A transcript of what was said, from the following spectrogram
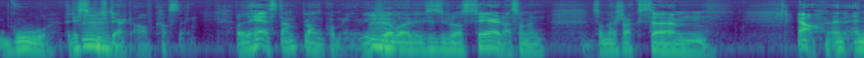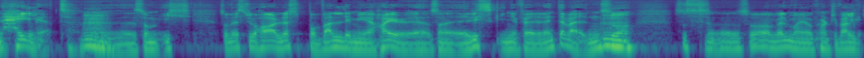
god risikojustert avkastning. Og det er her stemplene kommer inn. Vi prøver, Hvis vi prøver å se det som en, som en slags um, ja, en, en helhet. Mm. Som ikke, så hvis du har lyst på veldig mye higher, altså risk innenfor renteverden, så, så, så vil man jo kanskje velge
